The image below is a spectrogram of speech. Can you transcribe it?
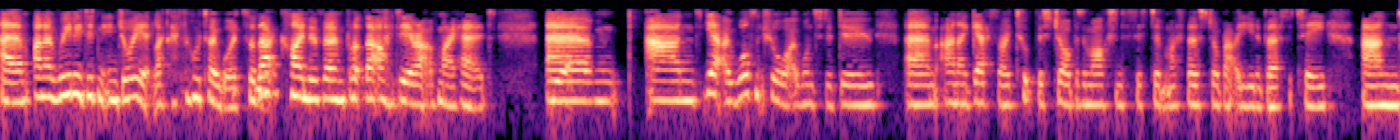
Um, and I really didn't enjoy it like I thought I would. So that kind of um, put that idea out of my head. Um, and yeah, I wasn't sure what I wanted to do. Um, and I guess I took this job as a marketing assistant, my first job out of university, and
